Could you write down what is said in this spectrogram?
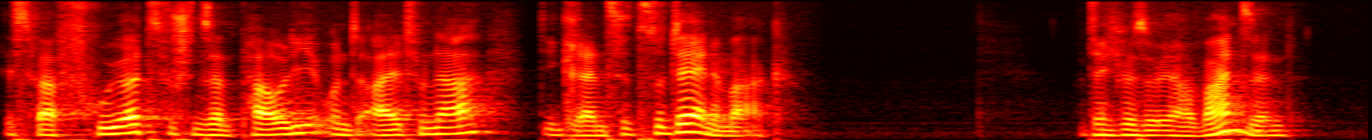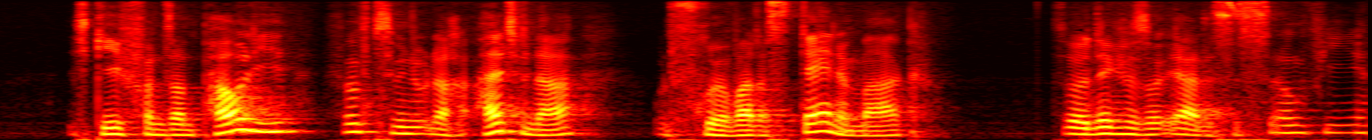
Es war früher zwischen St. Pauli und Altona die Grenze zu Dänemark. Und denke ich mir so, ja, Wahnsinn. Ich gehe von St. Pauli 15 Minuten nach Altena und früher war das Dänemark. So, denke ich mir so, ja, das ist irgendwie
